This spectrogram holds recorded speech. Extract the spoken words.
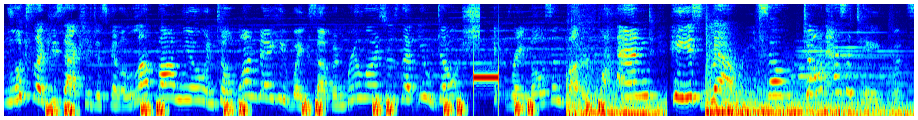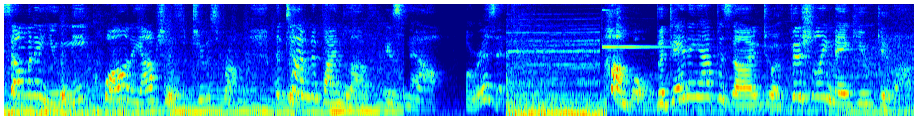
Looks like he's actually just gonna love bomb you until one day he wakes up and realizes that you don't shit rainbows and butterflies. And he's married. So don't hesitate. With so many unique quality options to choose from, the time to find love is now. Or is it? Humble, the dating app designed to officially make you give up.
